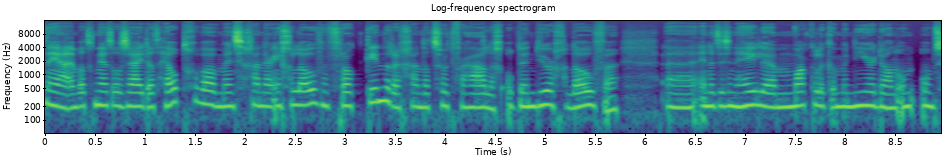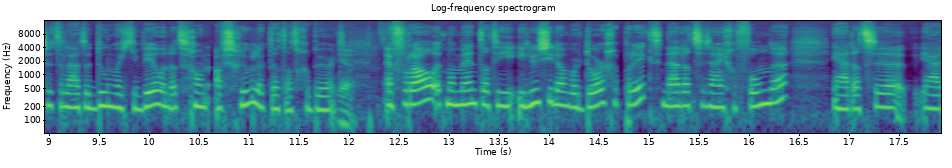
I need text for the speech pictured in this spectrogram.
Nou ja, en wat ik net al zei, dat helpt gewoon. Mensen gaan daarin geloven. En vooral kinderen gaan dat soort verhalen op den duur geloven. Uh, en het is een hele makkelijke manier dan om, om ze te laten doen wat je wil. En dat is gewoon afschuwelijk dat dat gebeurt. Ja. En vooral het moment dat die illusie dan wordt doorgeprikt nadat ze zijn gevonden. Ja, dat ze. Ja,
